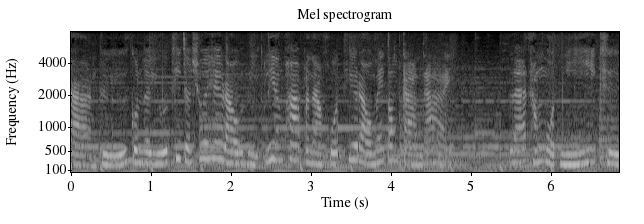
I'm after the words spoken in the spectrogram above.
การ หรือกลยุทธ์ที่จะช่วยให้เราหลีกเลี่ยงภาพอนาคตที่เราไม่ต้องการได้และทั้งหมดนี้คือ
